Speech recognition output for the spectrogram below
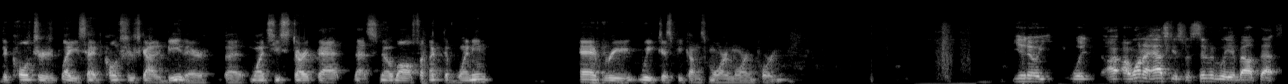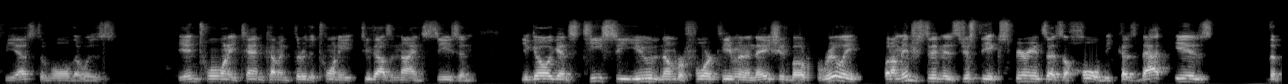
the culture, like you said, culture's got to be there. But once you start that that snowball effect of winning, every week just becomes more and more important. You know, what, I, I want to ask you specifically about that Fiesta Bowl that was in 2010 coming through the 20, 2009 season. You go against TCU, the number four team in the nation, but really what I'm interested in is just the experience as a whole because that is the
